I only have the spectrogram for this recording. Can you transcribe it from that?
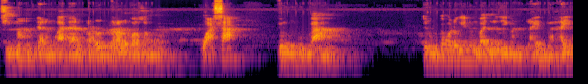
jima dalam keadaan perut terlalu kosong. Puasa durung buka. Durung buka pada minum baik jima. Lain bahaya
